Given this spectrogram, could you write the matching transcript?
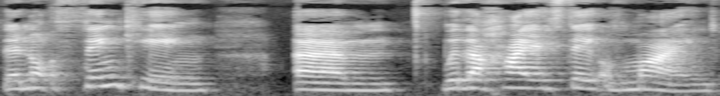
They're not thinking um, with a higher state of mind.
